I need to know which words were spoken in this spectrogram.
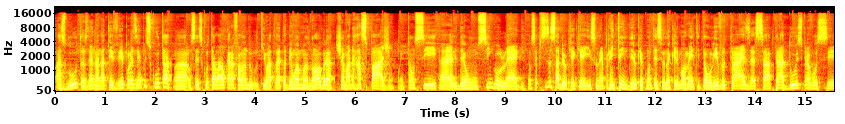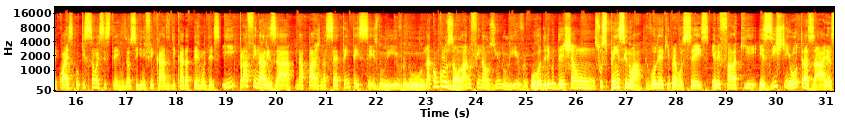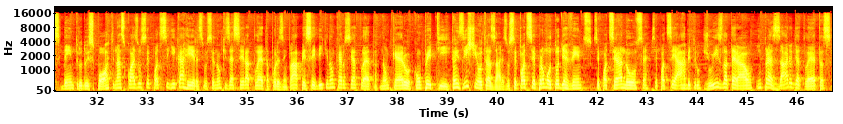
as lutas, né? Na, na TV, por exemplo, escuta, uh, você escuta lá o cara falando que o atleta deu uma manobra chamada raspagem, ou então se uh, ele deu um single leg. Então você precisa saber o que é isso, né, para entender o que aconteceu naquele momento. Então o livro traz essa traduz para você quais o que são esses termos, é o significado de cada termo desse. E para finalizar, na página 76 do livro, no, na conclusão, lá no finalzinho do livro, o Rodrigo deixa um suspense no ar. Eu vou ler aqui para vocês. Ele fala que existem outras áreas dentro do esporte nas quais você pode seguir carreira. Se você não quiser ser atleta, por exemplo, ah, percebi que não quero ser atleta, não quero competir. Então existem outras áreas. Você pode ser promotor de eventos, você pode ser announcer, você pode ser árbitro, juiz lateral, empresário de atletas,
